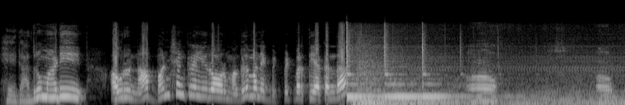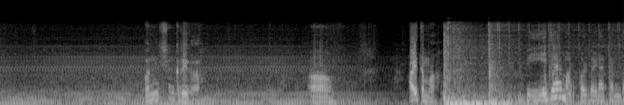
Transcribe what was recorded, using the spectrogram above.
ಹೇಗಾದರೂ ಮಾಡಿ. ಅವ್ರನ್ನ ಬನ್ಶಂಕರಲ್ಲಿರೋ ಅವ್ರ ಮಗಳ ಮನೆಗೆ ಬಿಟ್ಬಿಟ್ಟು ಬರ್ತೀಯಾ ಕಂದ? ಆ, ಆ, ಬನಶಂಕರಿಗ? ಆ, ಆಯ್ತಮ್ಮ. ಬೇಜಾರು ಮಾಡ್ಕೊಳ್ಬೇಡ ಕಂದ.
